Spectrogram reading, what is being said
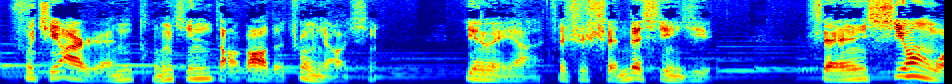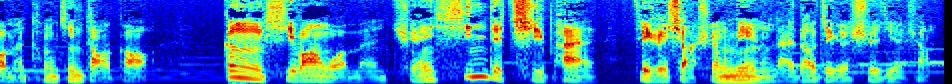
夫妻二人同心祷告的重要性。因为啊，这是神的心意，神希望我们同心祷告，更希望我们全新的期盼这个小生命来到这个世界上。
